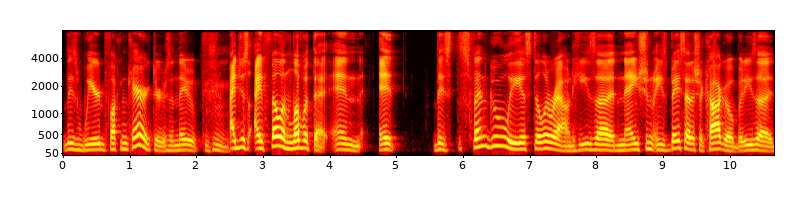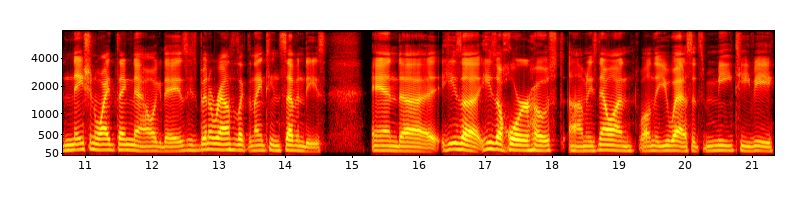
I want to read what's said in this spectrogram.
these weird fucking characters and they mm-hmm. I just I fell in love with that and it this Svengoolie is still around. He's a nation he's based out of Chicago, but he's a nationwide thing nowadays. He's been around since like the 1970s. And uh, he's a he's a horror host, um, and he's now on well in the U.S. It's Me TV,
